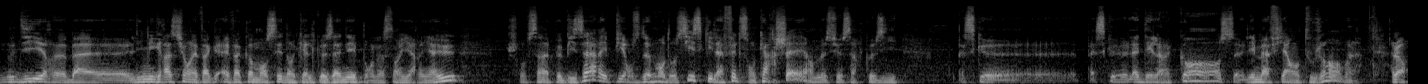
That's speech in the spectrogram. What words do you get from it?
nous dire euh, bah, l'immigration, elle va, commencer dans quelques années, pour l'instant, il n'y a rien eu, je trouve ça un peu bizarre. Et puis on se demande aussi ce qu'il a fait de son Karcher, M. Sarkozy. Parce que, parce que la délinquance, les mafias en tout genre, voilà. Alors,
